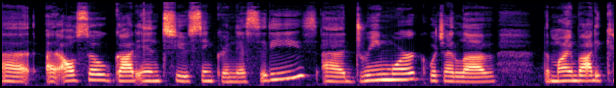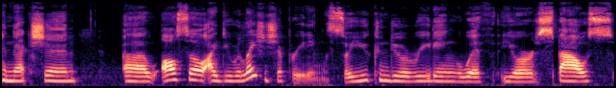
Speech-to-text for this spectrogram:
Uh, I also got into synchronicities, uh, dream work, which I love, the mind body connection. Uh, also, I do relationship readings. So you can do a reading with your spouse,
